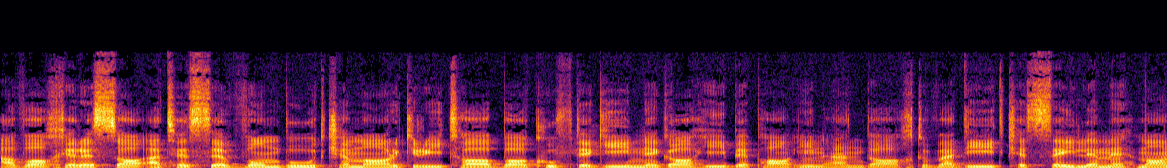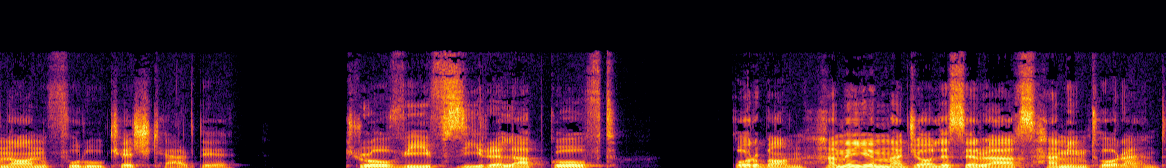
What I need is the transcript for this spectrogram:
اواخر ساعت سوم بود که مارگریتا با کوفتگی نگاهی به پایین انداخت و دید که سیل مهمانان فروکش کرده. کروویف زیر لب گفت قربان همه مجالس رقص همین طورند.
